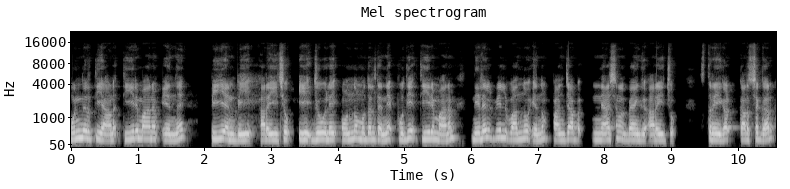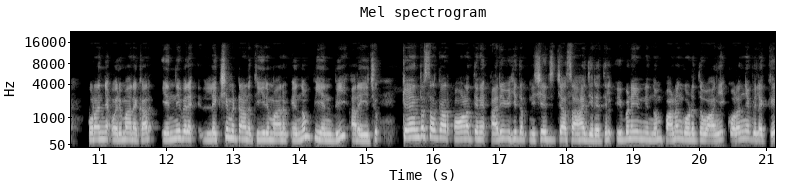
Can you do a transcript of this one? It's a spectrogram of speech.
മുൻനിർത്തിയാണ് തീരുമാനം എന്ന് പി എൻ ബി അറിയിച്ചു. ഈ ജൂലൈ ഒന്ന് മുതൽ തന്നെ പുതിയ തീരുമാനം നിലവിൽ വന്നു എന്നും പഞ്ചാബ് നാഷണൽ ബാങ്ക് അറിയിച്ചു. സ്ത്രീകൾ കർഷകർ കുറഞ്ഞ വരുമാനക്കാർ എന്നിവരെ ലക്ഷ്യമിട്ടാണ് തീരുമാനം എന്നും പി അറിയിച്ചു. കേന്ദ്ര സർക്കാർ ഓണത്തിന് അരിവിഹിതം നിഷേധിച്ച സാഹചര്യത്തിൽ വിപണിയിൽ നിന്നും പണം കൊടുത്തു വാങ്ങി കുറഞ്ഞ വിലക്ക്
